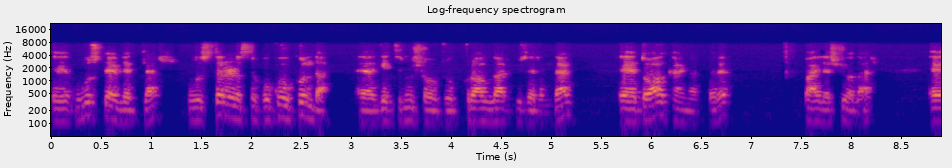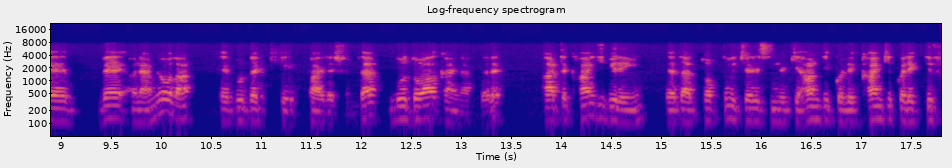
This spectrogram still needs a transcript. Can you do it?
e, ulus devletler, uluslararası hukukun da e, getirmiş olduğu kurallar üzerinden e, doğal kaynakları paylaşıyorlar. E, ve önemli olan e, buradaki paylaşımda bu doğal kaynakları artık hangi bireyin ya da toplum içerisindeki hangi, kolek, hangi kolektif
